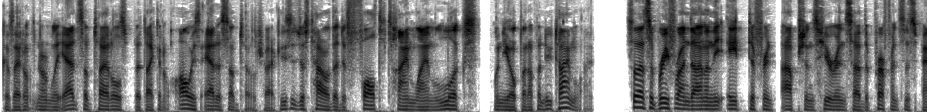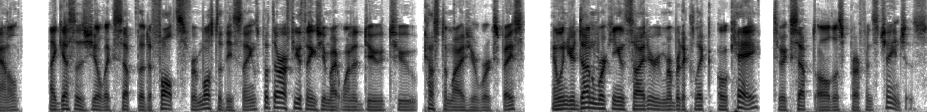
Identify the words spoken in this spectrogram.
because I don't normally add subtitles, but I can always add a subtitle track. This is just how the default timeline looks when you open up a new timeline. So that's a brief rundown on the eight different options here inside the Preferences panel. My guess is you'll accept the defaults for most of these things, but there are a few things you might want to do to customize your workspace. And when you're done working inside here, remember to click OK to accept all those preference changes.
